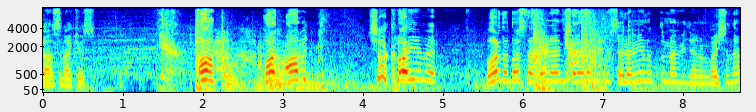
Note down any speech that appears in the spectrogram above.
Şansına küs. Ah! Ha, abi şakayı mı? Bu arada dostlar önemli şeylerden birini söylemeyi unuttum ben videonun başında.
